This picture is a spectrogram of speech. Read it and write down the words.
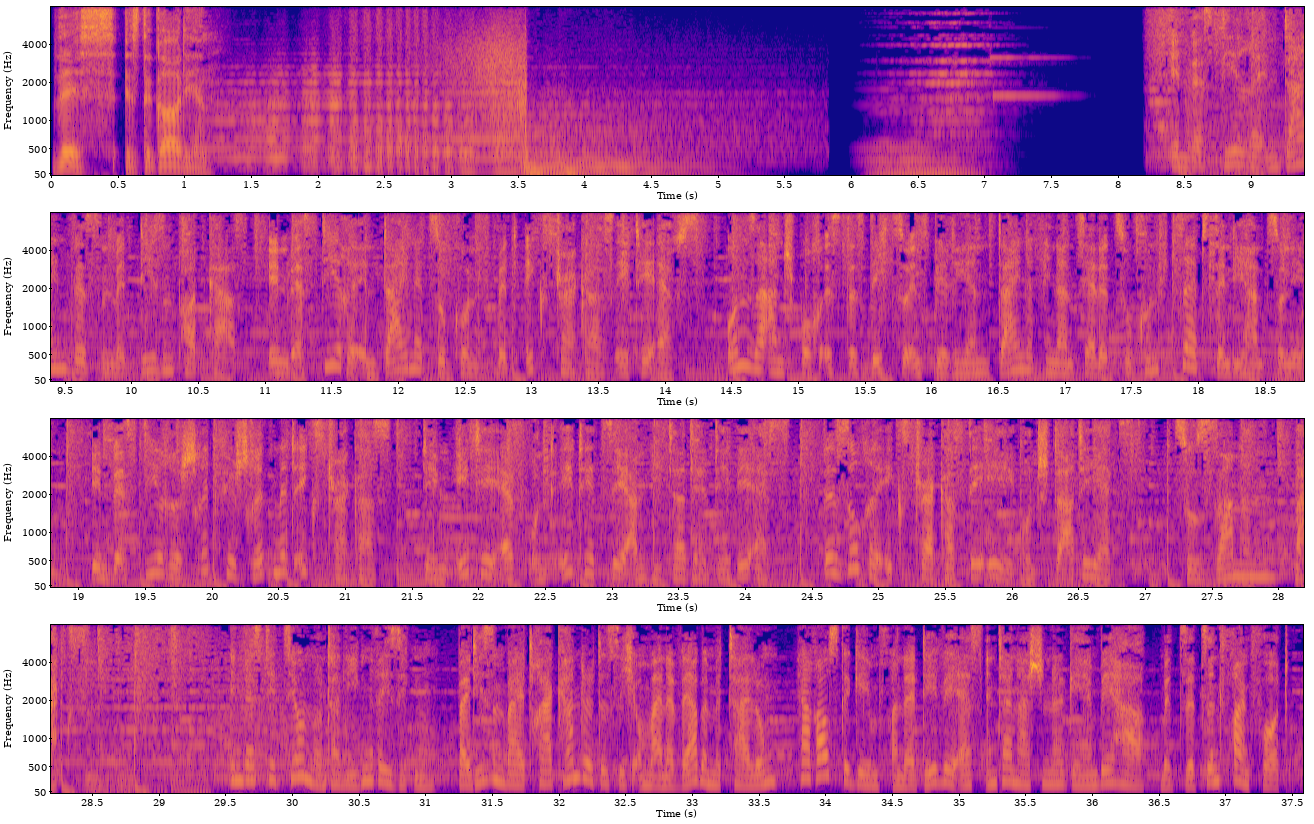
This is The Guardian. Investiere in dein Wissen mit diesem Podcast. Investiere in deine Zukunft mit X-Trackers ETFs. Unser Anspruch ist es, dich zu inspirieren, deine finanzielle Zukunft selbst in die Hand zu nehmen. Investiere Schritt für Schritt mit X-Trackers, dem ETF- und ETC-Anbieter der DWS. Besuche xtrackers.de und starte jetzt. Zusammen wachsen. Investitionen unterliegen Risiken. Bei diesem Beitrag handelt es sich um eine Werbemitteilung, herausgegeben von der DWS International GmbH mit Sitz in Frankfurt.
